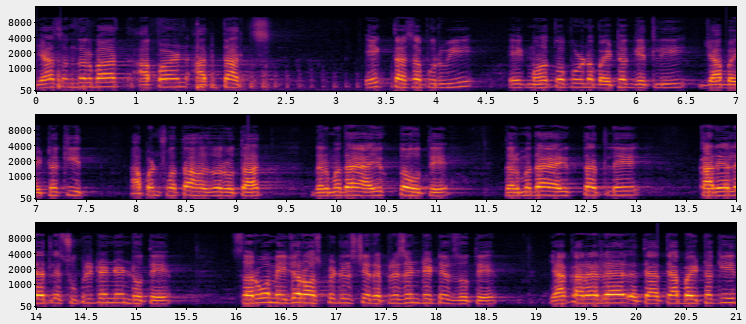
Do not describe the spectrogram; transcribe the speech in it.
या संदर्भात आपण आत्ताच एक तासापूर्वी एक महत्त्वपूर्ण बैठक घेतली ज्या बैठकीत आपण स्वतः हजर होतात. धर्मदाय आयुक्त होते. धर्मदाय आयुक्तातले कार्यालयातले सुप्रिटेंडेंट होते. सर्व मेजर हॉस्पिटल्सचे रिप्रेझेंटेटिव्ह होते. या कार्यालय त्या त्या बैठकीत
